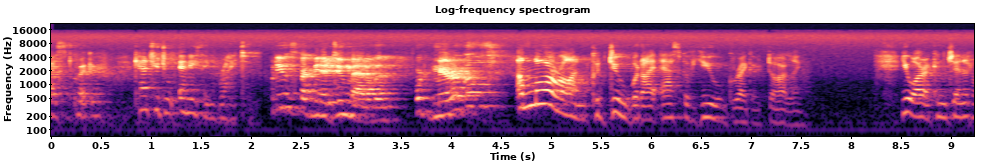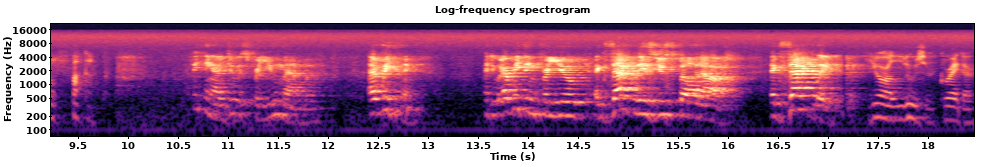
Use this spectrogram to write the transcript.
Christ, Gregor. Can't you do anything right? What do you expect me to do, Madeline? Work miracles? A moron could do what I ask of you, Gregor, darling. You are a congenital fuck-up. Everything I do is for you, Madeline. Everything. I do everything for you exactly as you spell it out. Exactly. You're a loser, Gregor.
